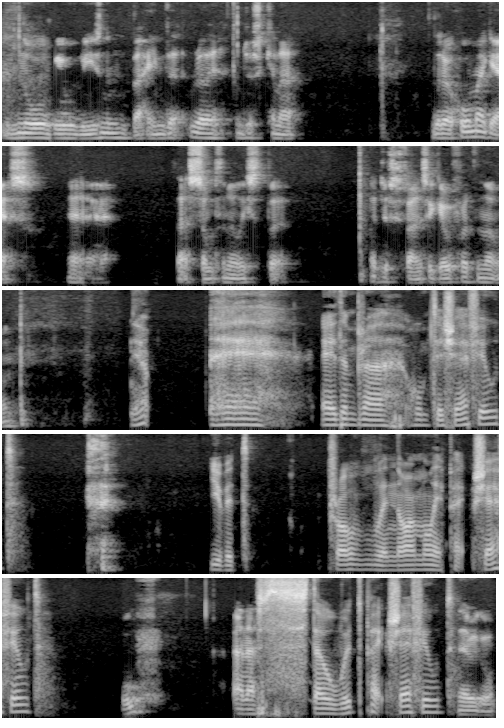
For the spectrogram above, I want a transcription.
no real reasoning behind it, really. I'm just kind of they're at home, I guess. Uh, that's something at least, but I just fancy Guildford in that one. Yep. Uh, Edinburgh home to Sheffield. you would probably normally pick Sheffield, Oof, and I still would pick Sheffield there we go.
